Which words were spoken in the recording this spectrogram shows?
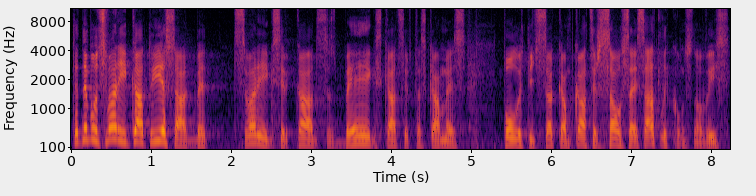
Tad nebūtu svarīgi, kā tu iesāki, bet svarīgs ir kādas tas beigas, kāds ir tas, kā mēs politiķi sakām, kāds ir sausais atlikums no visa.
